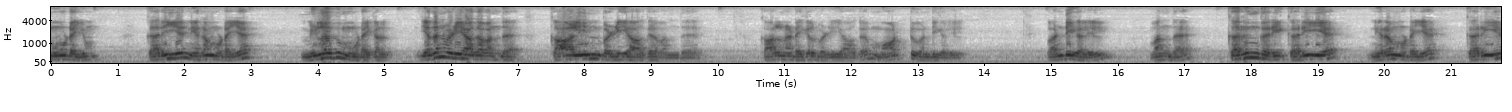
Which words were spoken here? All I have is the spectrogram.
மூடையும் கரிய நிறமுடைய மிளகு மூடைகள். எதன் வழியாக வந்த? காலின் வழியாக வந்த. கால்நடைகள் வழியாக மாட்டு வண்டிகளில் வண்டிகளில் வந்த கருங்கரி கரிய நிறமுடைய கரிய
